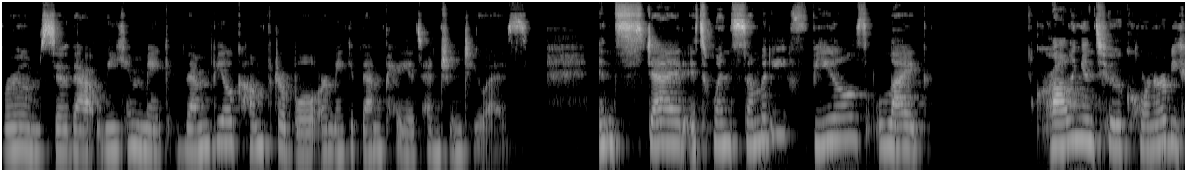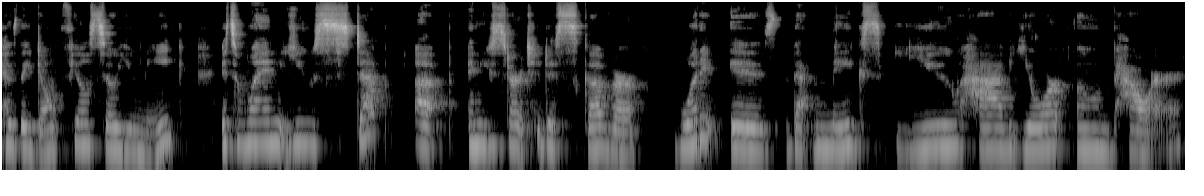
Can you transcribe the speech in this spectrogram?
room so that we can make them feel comfortable or make them pay attention to us. Instead, it's when somebody feels like crawling into a corner because they don't feel so unique. It's when you step up and you start to discover what it is that makes you have your own power.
